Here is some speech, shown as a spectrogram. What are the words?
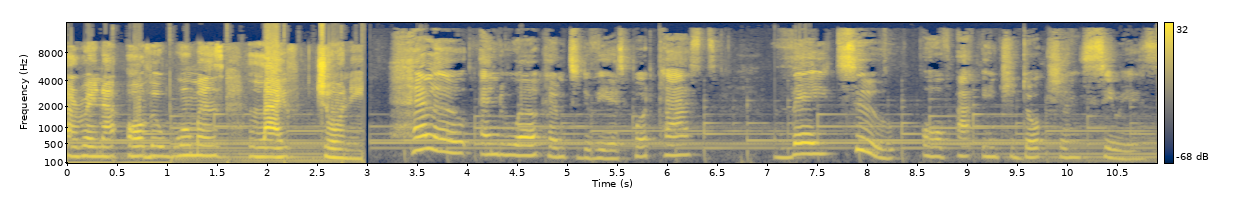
arena of a woman's life journey. Hello, and welcome to the VOS podcast, day two of our introduction series.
